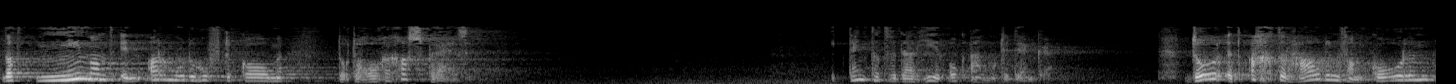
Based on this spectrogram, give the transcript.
dat niemand in armoede hoeft te komen door te hoge gasprijzen. Ik denk dat we daar hier ook aan moeten denken. Door het achterhouden van koren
